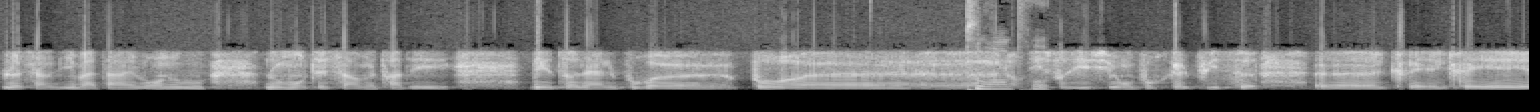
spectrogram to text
Le samedi matin, elles vont nous nous monter ça. On mettra des des tonnelles pour euh, pour, euh, à leur disposition pour qu'elles puissent euh, créer créer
